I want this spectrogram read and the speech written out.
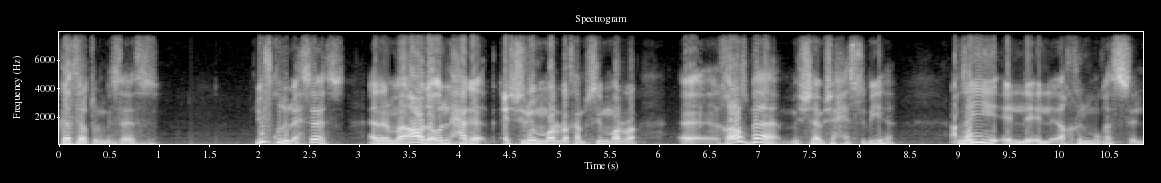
كثرة المساس يفقد الإحساس. أنا لما أقعد أقول حاجة 20 مرة 50 مرة آه خلاص بقى مش مش هحس بيها. زي الأخ المغسل.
